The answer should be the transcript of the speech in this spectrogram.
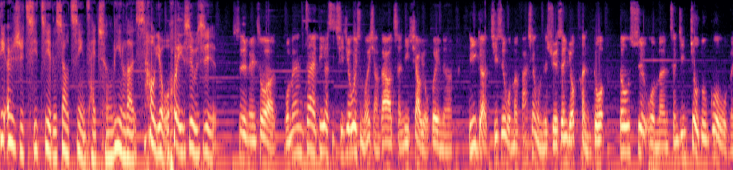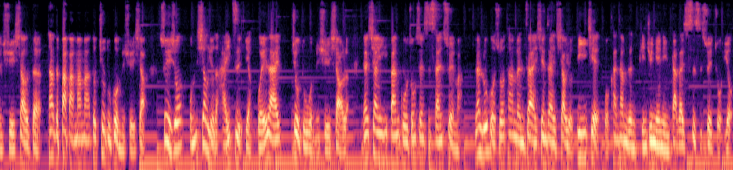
第二十七届的校庆才成立了校友会，是不是？是没错。我们在第二十七届为什么会想到要成立校友会呢？第一个，其实我们发现我们的学生有很多。都是我们曾经就读过我们学校的，他的爸爸妈妈都就读过我们学校，所以说我们校友的孩子也回来就读我们学校了。那像一般国中生十三岁嘛，那如果说他们在现在校友第一届，我看他们的平均年龄大概四十岁左右，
